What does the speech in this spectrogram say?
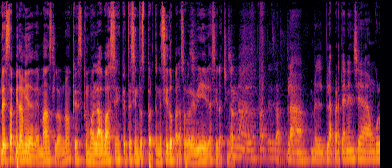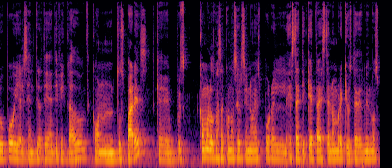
de esta pirámide de Maslow, ¿no? Que es como la base, que te sientas pertenecido para sobrevivir y así la Sí, chingada. una de las partes, la, la, la pertenencia a un grupo y el sentirte identificado con tus pares, que pues, ¿cómo los vas a conocer si no es por el, esta etiqueta, este nombre que ustedes mismos,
